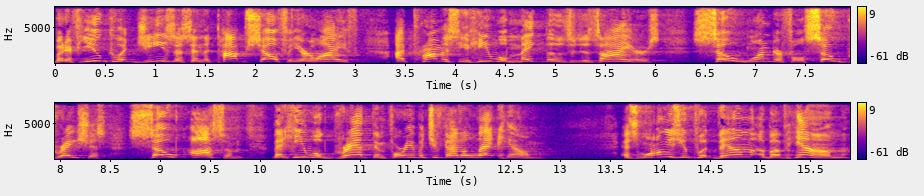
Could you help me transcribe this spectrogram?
But if you put Jesus in the top shelf of your life, I promise you, He will make those desires so wonderful, so gracious, so awesome that He will grant them for you, but you've got to let Him. As long as you put them above Him,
